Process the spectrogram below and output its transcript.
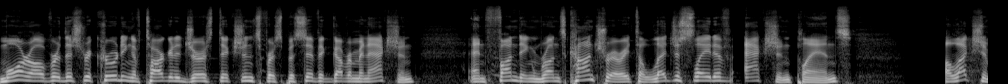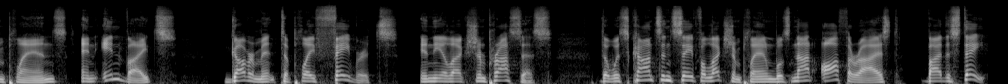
Moreover, this recruiting of targeted jurisdictions for specific government action and funding runs contrary to legislative action plans, election plans, and invites government to play favorites in the election process. The Wisconsin Safe Election Plan was not authorized by the state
